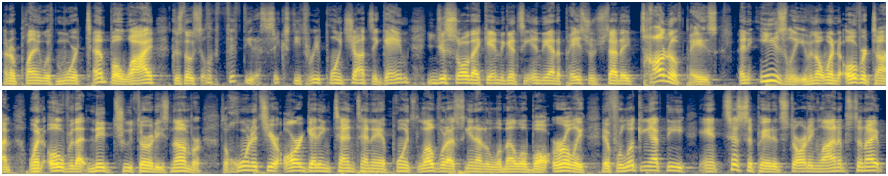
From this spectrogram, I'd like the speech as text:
and are playing with more tempo. Why? Because those look 50 to 63 point shots a game. You just saw that game against the Indiana Pacers, which had a ton of pace and easily, even though it went overtime, went over that mid 230s number. The Hornets here are getting 10, 10 and a half points. Love what I've seen out of LaMelo Ball early. If we're looking at the anticipated starting lineups tonight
